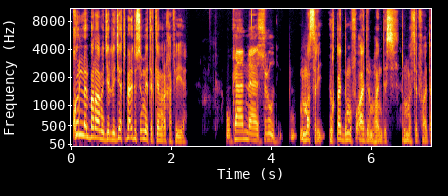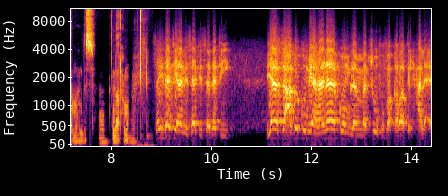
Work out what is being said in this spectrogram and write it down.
كل البرامج اللي جت بعده سميت الكاميرا الخفية. وكان سعودي. مصري يقدمه فؤاد المهندس الممثل فؤاد المهندس. الله يرحمه. سيداتي انساتي سادتي يا سعدكم يا هناكم لما تشوفوا فقرات الحلقة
